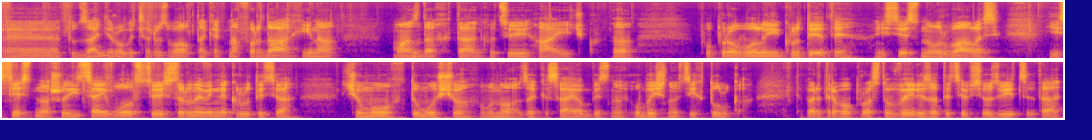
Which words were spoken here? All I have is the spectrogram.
Е, тут ззаді робиться розвал, так як на Фордах і на Маздах, так, оцю гаєчку. Да. Попробували її крутити, звісно, урвалась. Естественно, що і цей болт з цієї сторони він не крутиться. Чому? Тому що воно закисає обично, обично в цих тулках. Тепер треба просто вирізати це все звідси, так?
